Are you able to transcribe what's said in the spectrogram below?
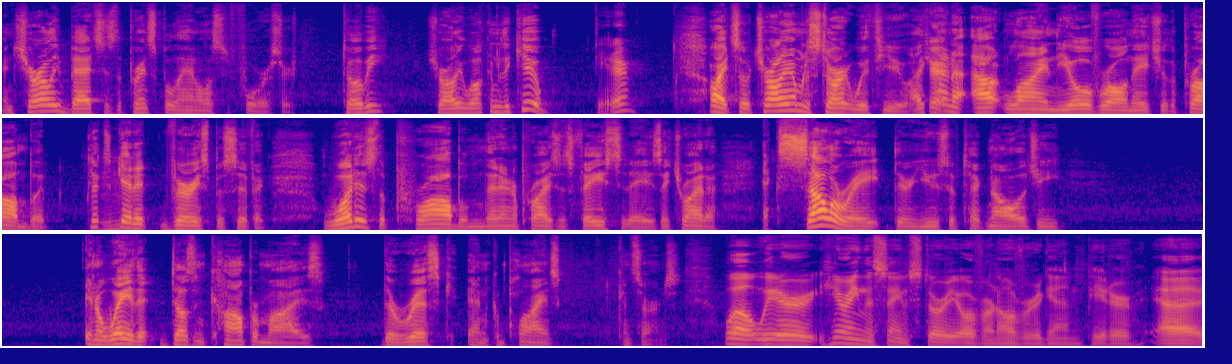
And Charlie Betz is the principal analyst at Forrester. Tobi, Charlie, welcome to theCUBE. Peter. All right, so Charlie, I'm going to start with you. I sure. kind of outlined the overall nature of the problem, but let's mm -hmm. get it very specific. What is the problem that enterprises face today as they try to accelerate their use of technology in a way that doesn't compromise their risk and compliance concerns? Well, we're hearing the same story over and over again, Peter. Uh,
